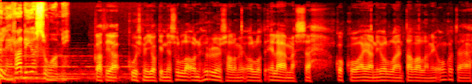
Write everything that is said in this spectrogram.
Yle Radio Suomi. Katja Kuismi-Jokinen, sulla on Hyrynsalmi ollut elämässä koko ajan jollain tavalla, niin onko tämä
